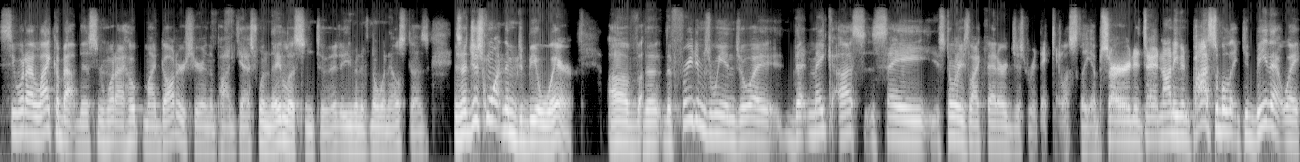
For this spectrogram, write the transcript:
See what I like about this, and what I hope my daughters hear in the podcast when they listen to it, even if no one else does, is I just want them to be aware of the the freedoms we enjoy that make us say stories like that are just ridiculously absurd. It's not even possible it could be that way.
